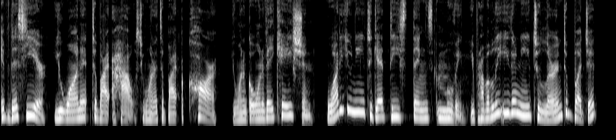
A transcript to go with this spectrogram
If this year you wanted to buy a house, you wanted to buy a car, you want to go on a vacation, what do you need to get these things moving? You probably either need to learn to budget,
